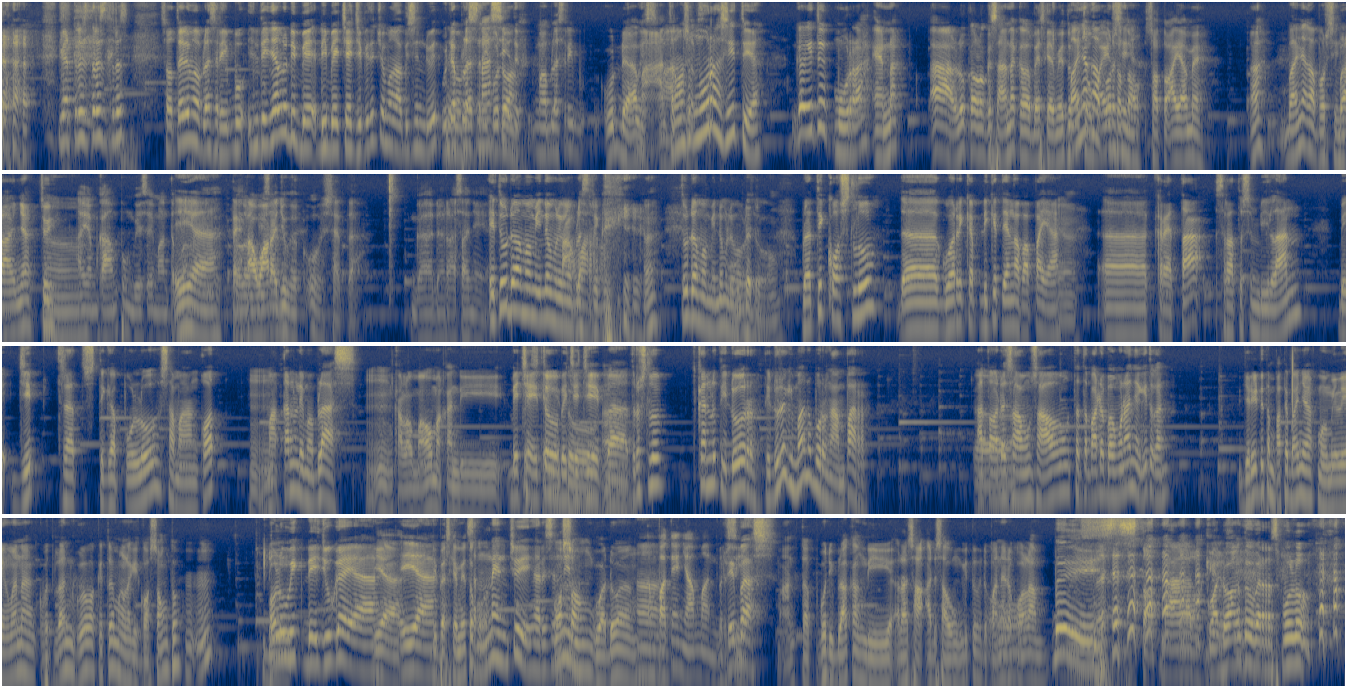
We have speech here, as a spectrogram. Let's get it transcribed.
Nggak terus terus terus. Soto lima belas ribu. Intinya lu di B, di BC Jeep itu cuma ngabisin duit Udah plus 15.000 nasi doang. tuh, 15 ribu. Udah, mantap. Termasuk murah sih itu ya. Enggak itu Murah, enak. Ah, lu kalau ke sana ke base camp itu Banyak cobain porsinya? soto soto ayamnya. Hah? banyak nggak porsinya? Banyak, cuy. Ayam kampung biasanya mantep Iya. Teh tawara juga. Oh, set dah. Nggak ada rasanya ya. Itu udah meminum lima belas ribu. Hah? itu udah meminum lima Udah belas ribu. dong. Berarti cost lu, eh, gua recap dikit ya nggak apa-apa ya. Ya. Eh, kereta 109, B, jeep 130 sama angkot, Mm-mm. makan 15. Mm-mm, kalau mau makan di BC itu, camp BC jeep. Ah. Nah, terus lu kan lu tidur. Tidurnya gimana, Bor? Ngampar? Atau ada saung-saung, tetap ada bangunannya gitu kan? Jadi di tempatnya banyak, mau milih yang mana? Kebetulan gue waktu itu emang lagi kosong tuh. Mm-mm. Oh, lu weekday juga ya? Iya. Iya. Di base camp itu Senin cuy, hari Senin. Kosong gua doang. Tempatnya nyaman, bersih. Bebas. Mantep, gue di belakang di ada, sa- ada saung gitu, depannya Oh. ada kolam. Beuh, stop banget. gua doang tuh ber 10.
